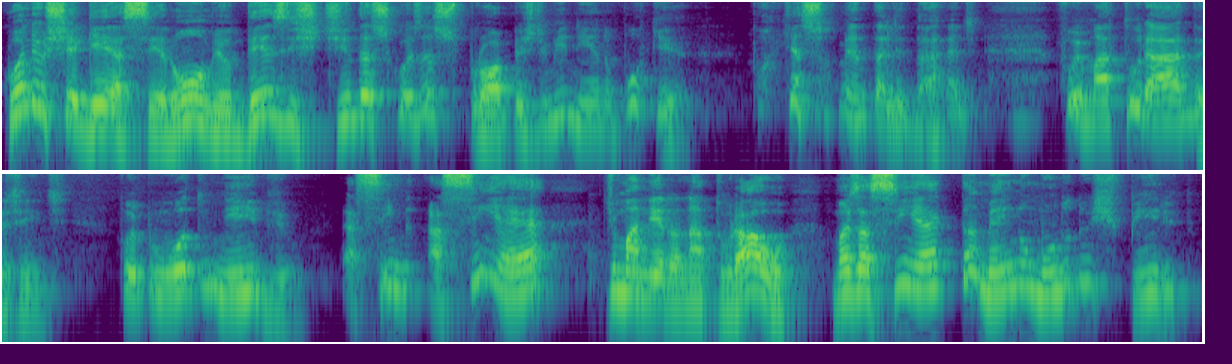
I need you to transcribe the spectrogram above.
quando eu cheguei a ser homem, eu desisti das coisas próprias de menino. Por quê? Porque a sua mentalidade foi maturada, gente. Foi para um outro nível. Assim, assim é de maneira natural, mas assim é também no mundo do espírito.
